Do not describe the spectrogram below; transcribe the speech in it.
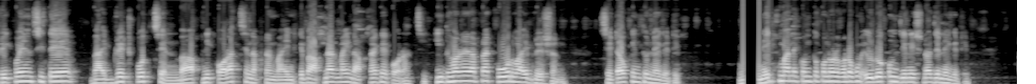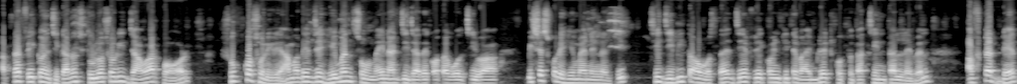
ফ্রিকোয়েন্সিতে ভাইব্রেট করছেন বা আপনি করাচ্ছেন আপনার মাইন্ডকে বা আপনার মাইন্ড আপনাকে করাচ্ছে, কি ধরনের আপনার কোর ভাইব্রেশন সেটাও কিন্তু নেগেটিভ নেগেটিভ মানে কিন্তু কোনো রকম এরকম জিনিস নয় যে নেগেটিভ আপনার ফ্রিকোয়েন্সি কারণ স্থূল শরীর যাওয়ার পর সূক্ষ্ম শরীরে আমাদের যে হিউম্যান সোম এনার্জি যাদের কথা বলছি বা বিশেষ করে হিউম্যান এনার্জি সে জীবিত অবস্থায় যে ফ্রিকোয়েন্সিতে ভাইব্রেট করতো তার চিন্তার লেভেল আফটার ডেথ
